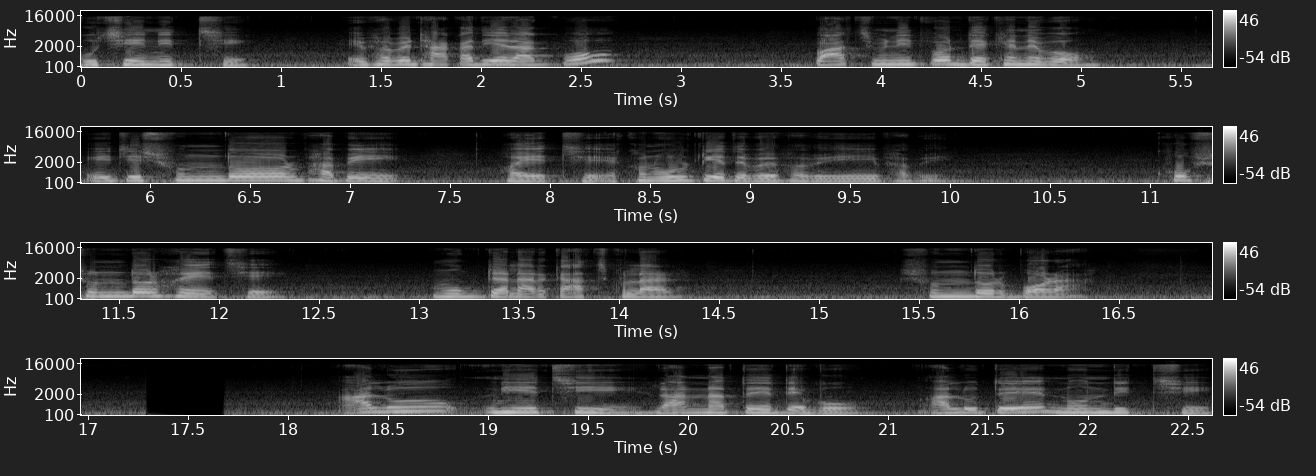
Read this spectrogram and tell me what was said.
গুছিয়ে নিচ্ছি। এভাবে ঢাকা দিয়ে রাখব, পাঁচ মিনিট পর দেখে নেব, এই যে সুন্দরভাবে হয়েছে, এখন উল্টিয়ে দেবো এভাবে, এইভাবে। খুব সুন্দর হয়েছে, মুগ ডাল আর কাঁচকলার সুন্দর বড়া। আলু নিয়েছি, রান্নাতে দেব। আলুতে নুন দিচ্ছি।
